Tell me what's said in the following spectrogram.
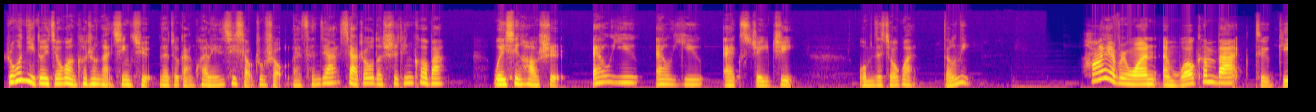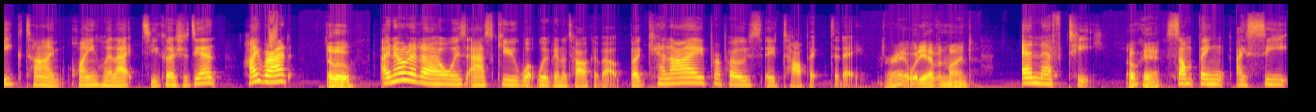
如果你对酒馆课程感兴趣，那就赶快联系小助手来参加下周的试听课吧。微信号是 l u l u x j g，我们在酒馆等你。Hi everyone and welcome back to Geek Time，欢迎回来极客时间。Hi Brad。Hello. I know that I always ask you what we're going to talk about, but can I propose a topic today? All right. What do you have in mind? NFT. Okay. Something I see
